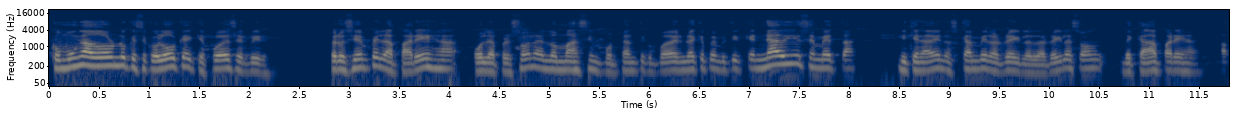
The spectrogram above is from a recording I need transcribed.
como un adorno que se coloca y que puede servir. Pero siempre la pareja o la persona es lo más importante que puede haber. No hay que permitir que nadie se meta ni que nadie nos cambie las reglas. Las reglas son de cada pareja. A-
